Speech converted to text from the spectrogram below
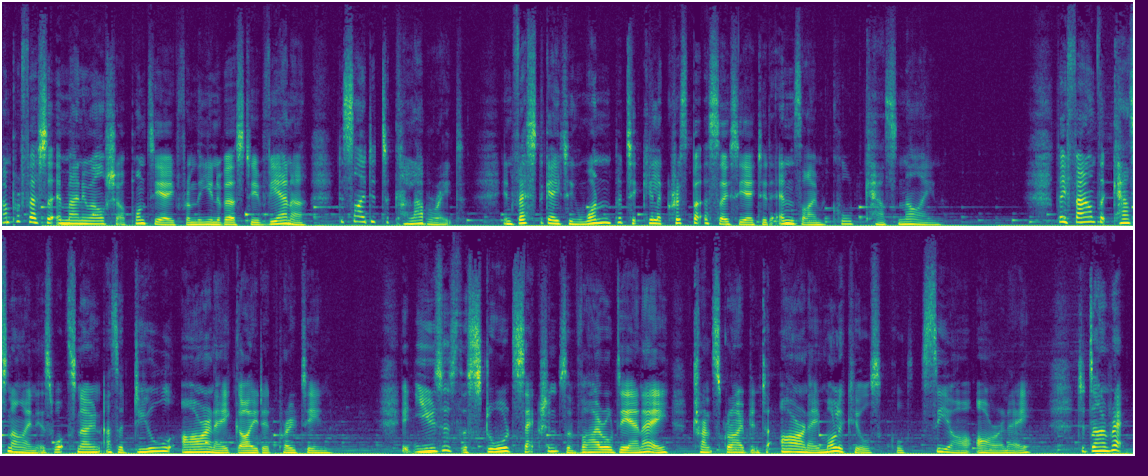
and Professor Emmanuel Charpentier from the University of Vienna decided to collaborate, investigating one particular CRISPR associated enzyme called Cas9. They found that Cas9 is what's known as a dual RNA guided protein. It uses the stored sections of viral DNA transcribed into RNA molecules called crRNA to direct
